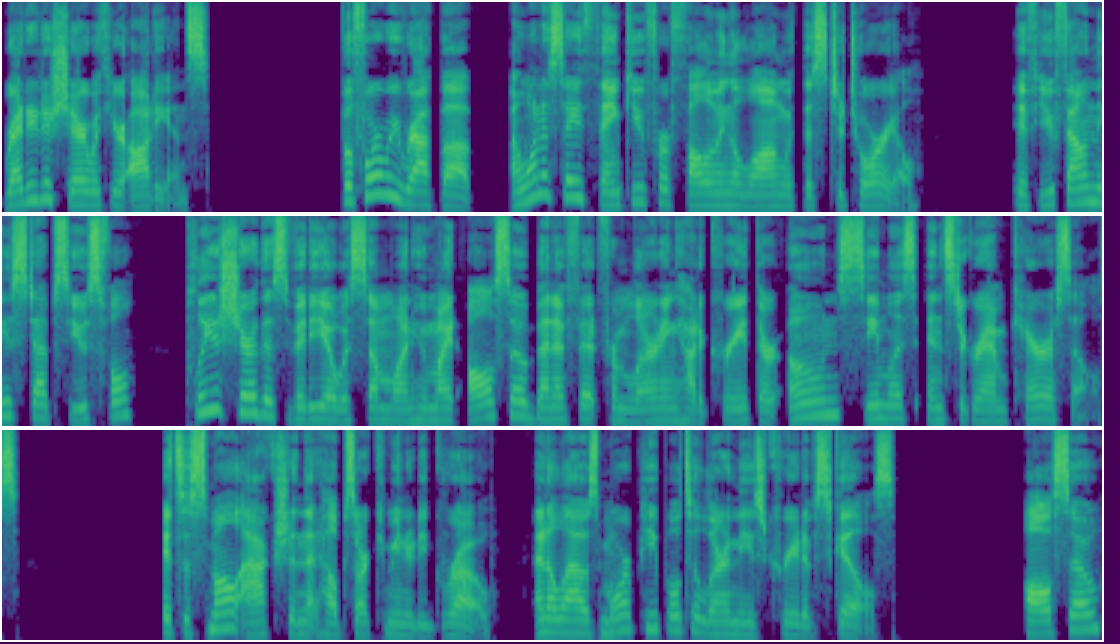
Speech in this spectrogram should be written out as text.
ready to share with your audience. Before we wrap up, I want to say thank you for following along with this tutorial. If you found these steps useful, please share this video with someone who might also benefit from learning how to create their own seamless Instagram carousels. It's a small action that helps our community grow and allows more people to learn these creative skills. Also,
